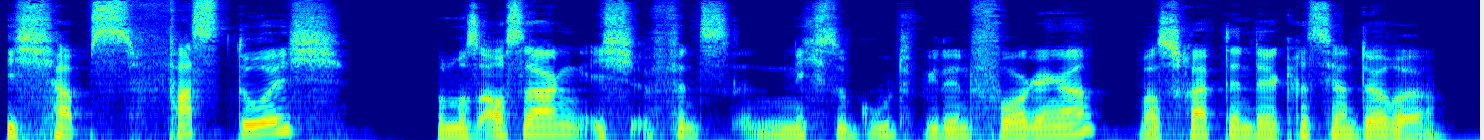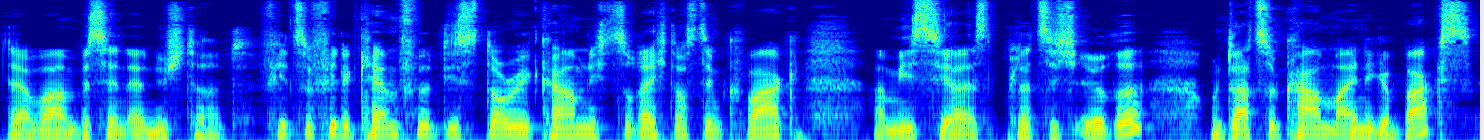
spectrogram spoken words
Ich hab's fast durch und muss auch sagen, ich find's nicht so gut wie den Vorgänger. Was schreibt denn der Christian Dörre? Der war ein bisschen ernüchtert. Viel zu viele Kämpfe, die Story kam nicht zurecht aus dem Quark. Amicia ist plötzlich irre und dazu kamen einige Bugs.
